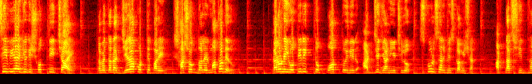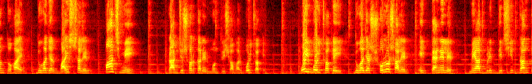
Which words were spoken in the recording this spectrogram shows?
সিবিআই যদি সত্যি চায়, তবে তারা জেরা করতে পারে শাসক দলের মাথাদেরও। কারণ এই অতিরিক্ত পদ তৈরির আর্জি জানিয়েছিল স্কুল সার্ভিস কমিশন। আর তার সিদ্ধান্ত হয় দু হাজার বাইশ সালের পাঁচ মে রাজ্য সরকারের মন্ত্রিসভার বৈঠকে। ওই বৈঠকেই দু হাজার ষোলো সালের এই প্যানেলের মেয়াদ বৃদ্ধির সিদ্ধান্ত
